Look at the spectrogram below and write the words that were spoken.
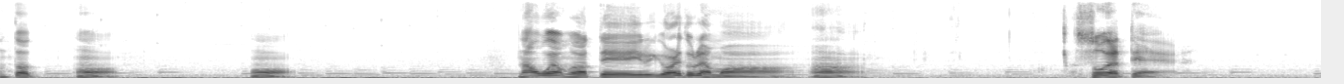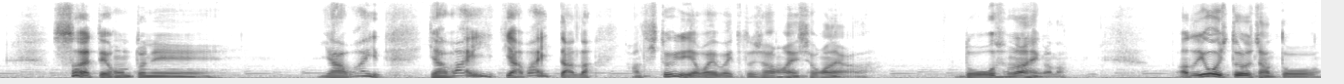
んた、うん。うん。名古屋もだって言われとるやん、まあ。うん。そうやって。そうやって、本当に。やばい、やばい、やばいってあんな、あんた一人でやばいばいって言ったらしょうがない、しょうがないからな。どうしようもならへんかな。あと用意しとるちゃんと。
